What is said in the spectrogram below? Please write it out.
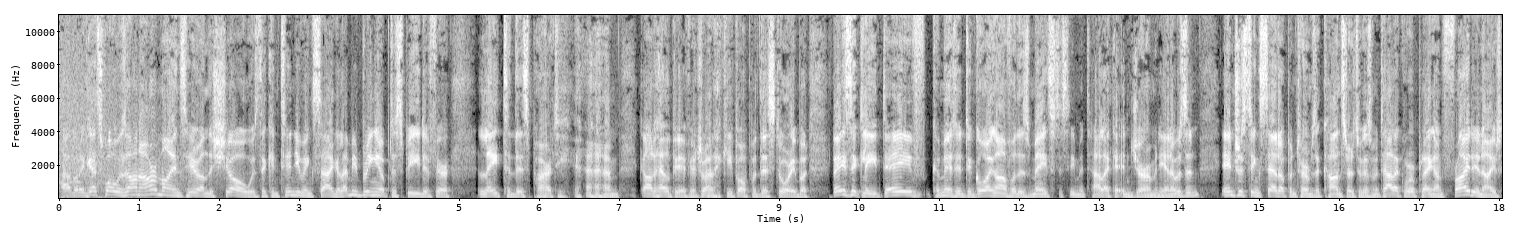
Uh, but I guess what was on our minds here on the show was the continuing saga. Let me bring you up to speed if you're late to this party. Um, God help you if you're trying to keep up with this story. But basically, Dave committed to going off with his mates to see Metallica in Germany. And it was an interesting setup in terms of concerts because Metallica were playing on Friday night,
